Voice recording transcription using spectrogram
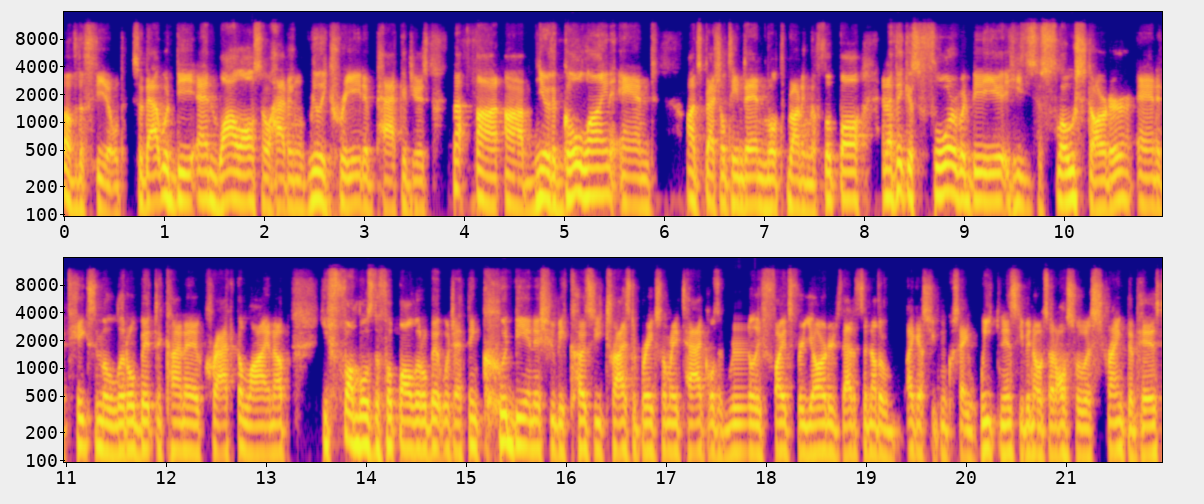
of the field. So that would be, and while also having really creative packages uh, uh, near the goal line and on special teams and both running the football. And I think his floor would be he's a slow starter and it takes him a little bit to kind of crack the lineup. He fumbles the football a little bit, which I think could be an issue because he tries to break so many tackles and really fights for yardage. That is another, I guess you can say, weakness, even though it's also a strength of his.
